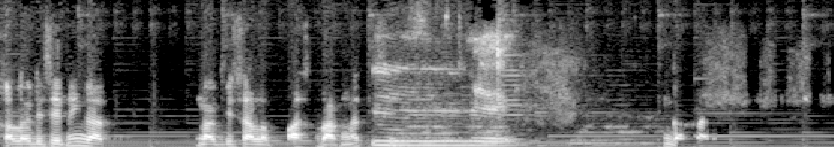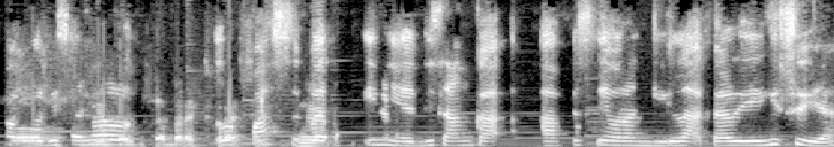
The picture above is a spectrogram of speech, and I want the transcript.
kalau di sini nggak nggak bisa lepas banget sih Hmm, ya. nggak Kalau di sana bisa berekspresi lepas buat ini ya disangka apa sih orang gila kali gitu ya.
